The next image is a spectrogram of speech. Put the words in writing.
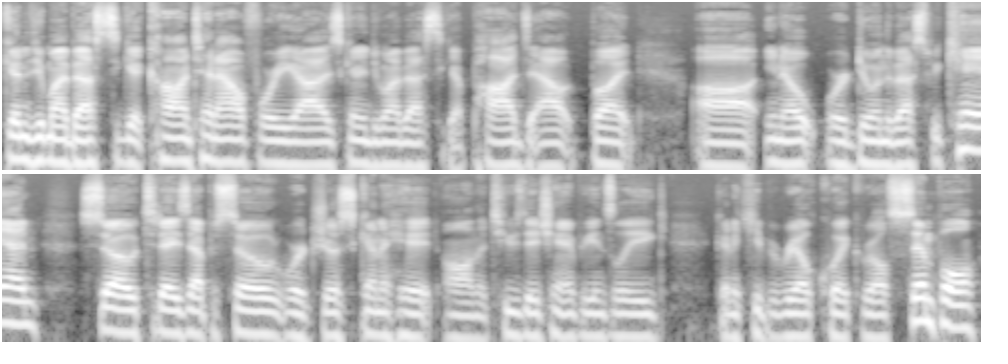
Gonna do my best to get content out for you guys. Gonna do my best to get pods out, but uh, you know, we're doing the best we can. So today's episode, we're just gonna hit on the Tuesday Champions League. Gonna keep it real quick, real simple.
